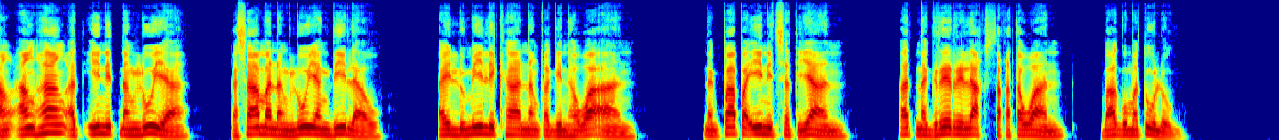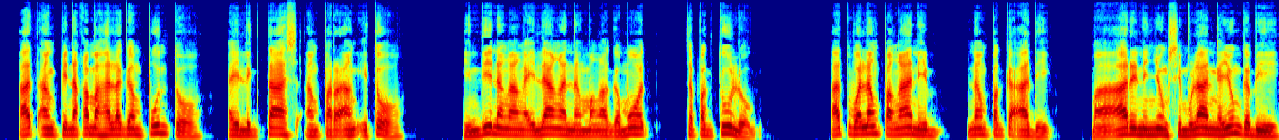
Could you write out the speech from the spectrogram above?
Ang anghang at init ng luya kasama ng luyang dilaw ay lumilikha ng kaginhawaan, nagpapainit sa tiyan, at nagre-relax sa katawan bago matulog. At ang pinakamahalagang punto ay ligtas ang paraang ito, hindi nangangailangan ng mga gamot sa pagtulog, at walang panganib ng pagkaadik. Maaari ninyong simulan ngayong gabi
